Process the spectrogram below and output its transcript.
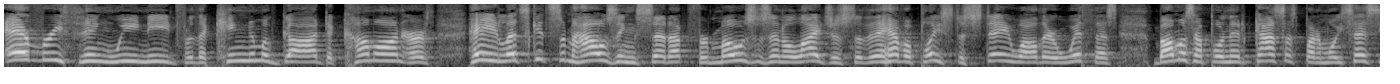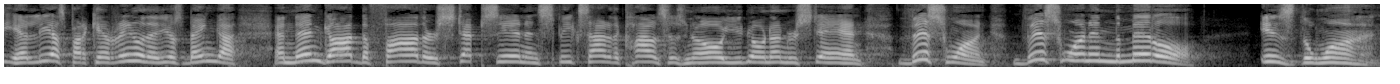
everything we need for the kingdom of God to come on earth. Hey, let's get some housing set up for Moses and Elijah so they have a place to stay while they're with us. Vamos a poner casas para Moisés y Elías para que el reino de Dios venga. And then God the Father steps in and speaks out of the cloud and says, No, you don't understand. This one, this one in the middle is the one.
